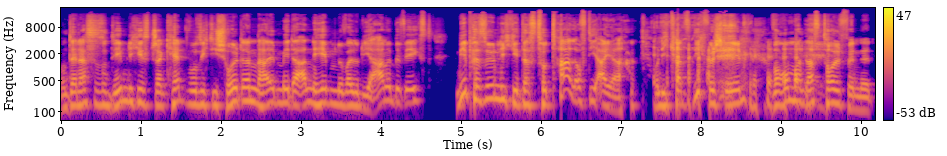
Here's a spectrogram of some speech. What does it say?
Und dann hast du so ein dämliches Jackett, wo sich die Schultern einen halben Meter anheben, nur weil du die Arme bewegst. Mir persönlich geht das total auf die Eier. Und ich kann es nicht verstehen, warum man das toll findet.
